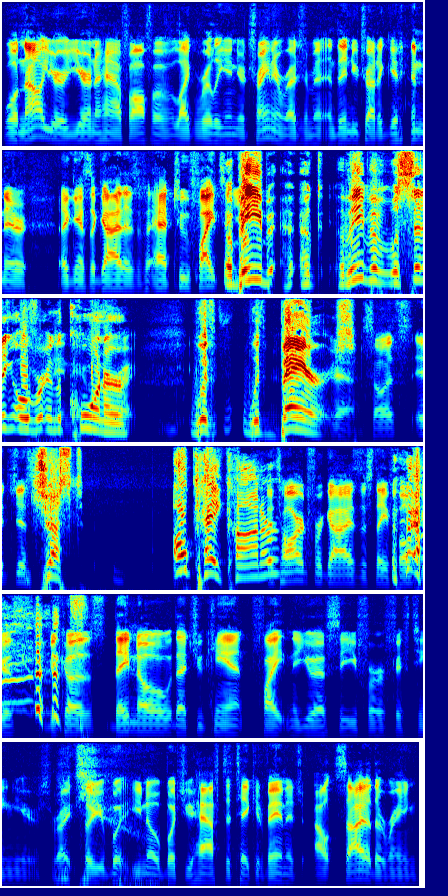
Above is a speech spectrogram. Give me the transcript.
well now you're a year and a half off of like really in your training regimen and then you try to get in there against a guy that's had two fights Khabib Khabib was sitting over in the corner Right. with with bears. yeah so it's it's just Just okay, Conor. it's hard for guys to stay focused because they know that you can't fight in the UFC for 15 years, right? So you, but you know, but you have to take advantage outside of the ring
